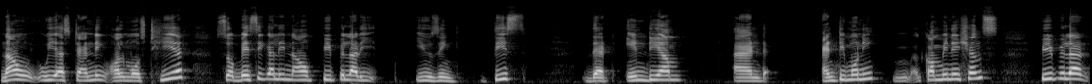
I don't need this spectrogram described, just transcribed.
now we are standing almost here. So, basically now people are using this that indium and antimony combinations people are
